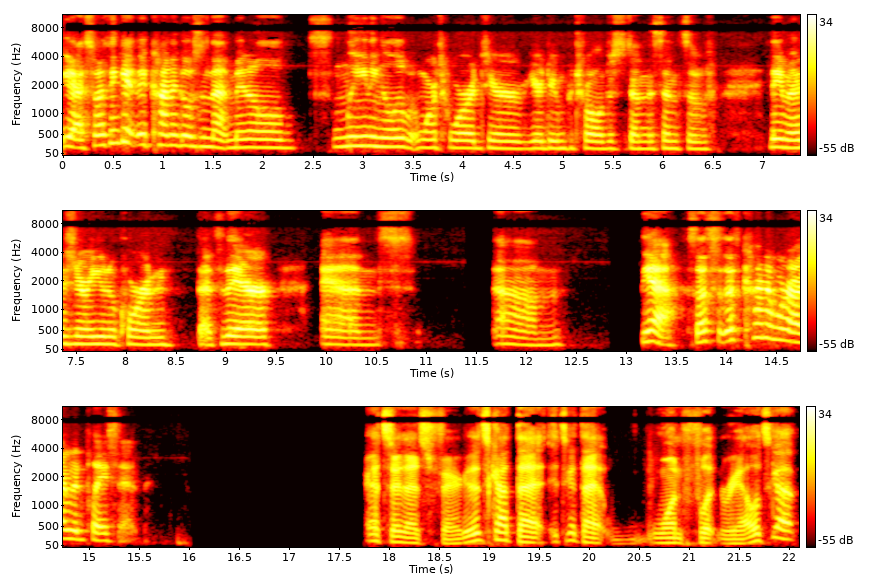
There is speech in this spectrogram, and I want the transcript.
yeah, so I think it, it kind of goes in that middle, leaning a little bit more towards your your Doom Patrol, just in the sense of the imaginary unicorn that's there, and um, yeah, so that's that's kind of where I would place it. I'd say that's fair. It's got that. It's got that one foot in real. It's got.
